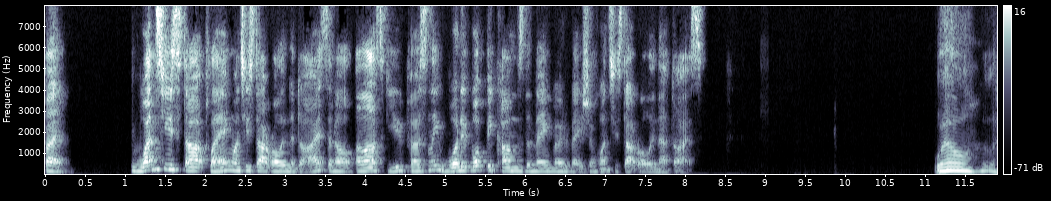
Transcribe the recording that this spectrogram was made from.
But once you start playing, once you start rolling the dice, and I'll, I'll ask you personally, what it, what becomes the main motivation once you start rolling that dice? Well,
